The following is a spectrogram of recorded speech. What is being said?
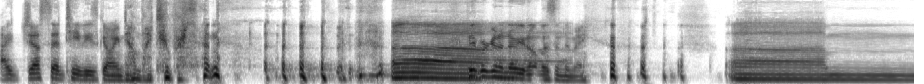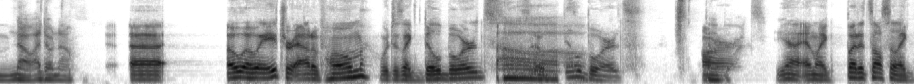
I just said TV's going down by two percent. uh, People are going to know you don't listen to me. Um, no, I don't know. uh, OOH or out of home, which is like billboards. So Oh. billboards are Billboards. yeah, and like, but it's also like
